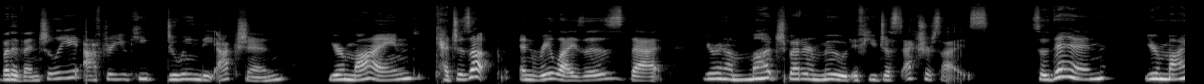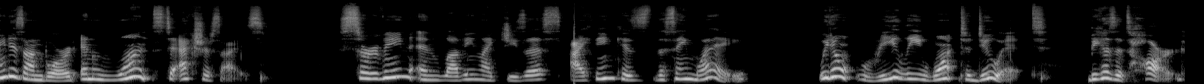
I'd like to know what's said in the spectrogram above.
but eventually, after you keep doing the action, your mind catches up and realizes that you're in a much better mood if you just exercise. So then your mind is on board and wants to exercise. Serving and loving like Jesus, I think, is the same way. We don't really want to do it because it's hard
